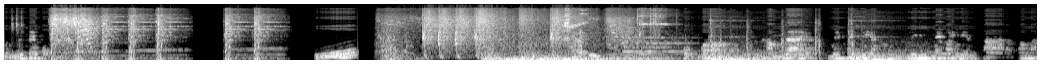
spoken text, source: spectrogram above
มันไม่ใช่ผมผมก็ทำได้แบบไม่ค่อยเรียนไม่ไม่ค่อยเรียนตาเท่าไหร่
